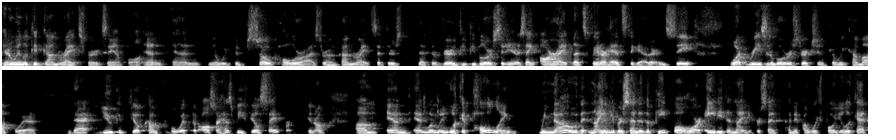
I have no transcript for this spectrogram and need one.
You know, we look at gun rights, for example, and and you know we've been so polarized around gun rights that there's that there are very few people who are sitting here saying, "All right, let's get our heads together and see what reasonable restriction can we come up with that you can feel comfortable with, but also has me feel safer. You know, um, and and when we look at polling, we know that 90% of the people, or 80 to 90%, depending on which poll you look at,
